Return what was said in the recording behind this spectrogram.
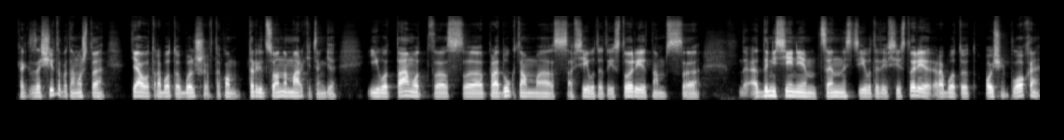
как защита, потому что я вот работаю больше в таком традиционном маркетинге. И вот там вот э, с продуктом, э, со всей вот этой историей, там с Э, донесением ценностей вот этой всей истории работают очень плохо.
